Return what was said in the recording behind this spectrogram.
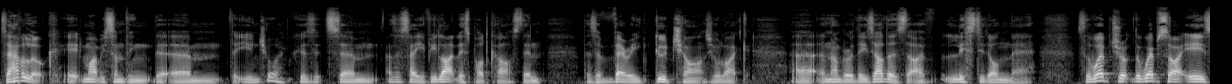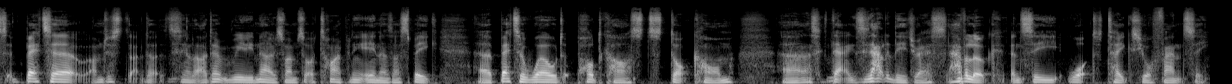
So have a look. It might be something that um, that you enjoy because it's um, as I say, if you like this podcast, then there's a very good chance you'll like uh, a number of these others that I've listed on there. So the web the website is better. I'm just I don't really know, so I'm sort of typing it in as I speak. Uh, betterworldpodcasts.com. Uh, that's exactly the address. Have a look and see what takes your fancy.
